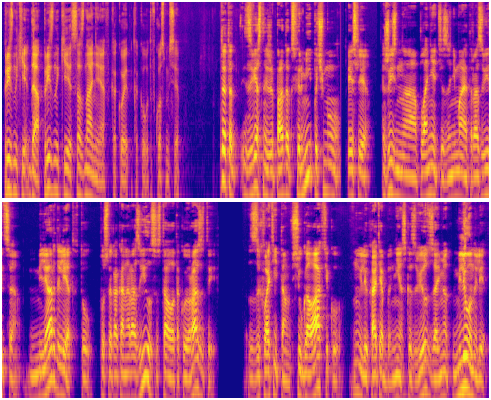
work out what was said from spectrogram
признаки, да, признаки сознания какого-то в космосе. Вот этот известный же парадокс Ферми, почему, если жизнь на планете занимает развиться миллиарды лет, то после как она развилась и стала такой развитой, захватить там всю галактику, ну или хотя бы несколько звезд, займет миллионы лет.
